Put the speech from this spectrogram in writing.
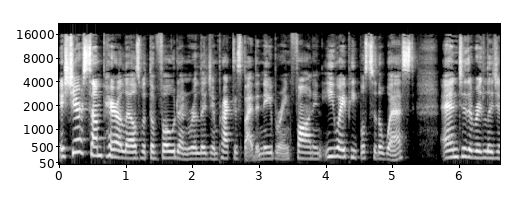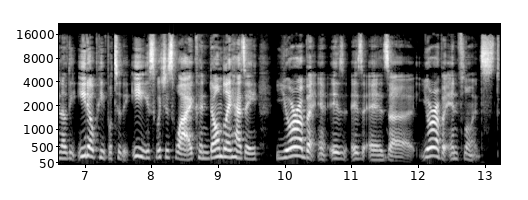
It shares some parallels with the Vodun religion practiced by the neighboring Fon and Ewe peoples to the west and to the religion of the Edo people to the east, which is why Candomblé has a Yoruba is is is a Yoruba influenced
